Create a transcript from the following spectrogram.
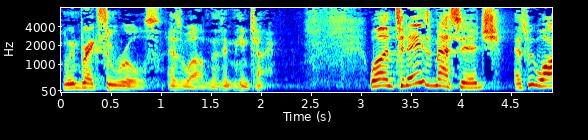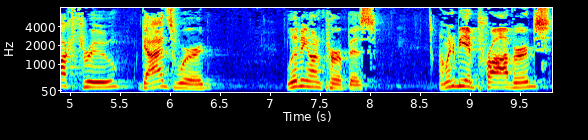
We break some rules as well in the meantime. Well, in today's message, as we walk through God's Word, living on purpose, I'm going to be in Proverbs,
